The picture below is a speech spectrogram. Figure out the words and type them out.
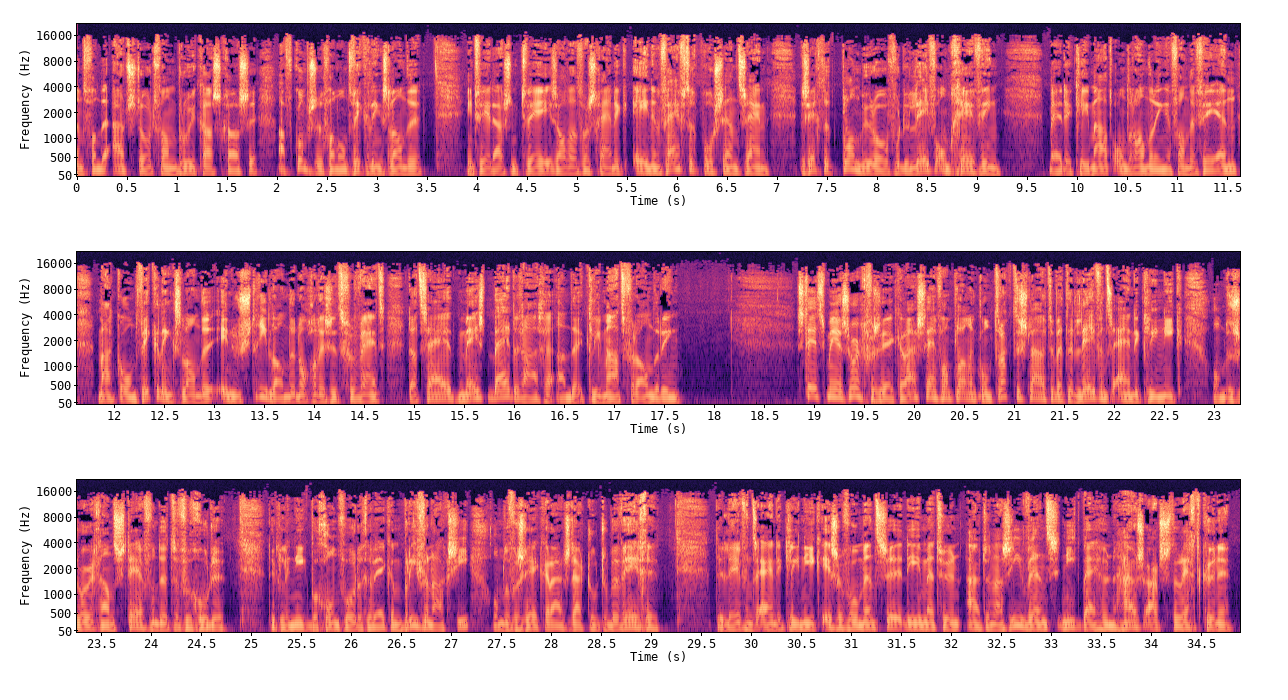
van de uitstoot van broeikasgassen afkomstig van ontwikkelingslanden. In 2002 zal dat waarschijnlijk 51% zijn, zegt het Planbureau voor de Leefomgeving. Bij de klimaatonderhandelingen van de VN maken ontwikkelingslanden industrielanden nogal eens het verwijt dat zij het meest bijdragen aan de klimaatverandering. Steeds meer zorgverzekeraars zijn van plan een contract te sluiten met de Levenseindekliniek om de zorg aan stervenden te vergoeden. De kliniek begon vorige week een brievenactie om de verzekeraars daartoe te bewegen. De Levenseindekliniek is er voor mensen die met hun euthanasiewens niet bij hun huisarts terecht kunnen.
